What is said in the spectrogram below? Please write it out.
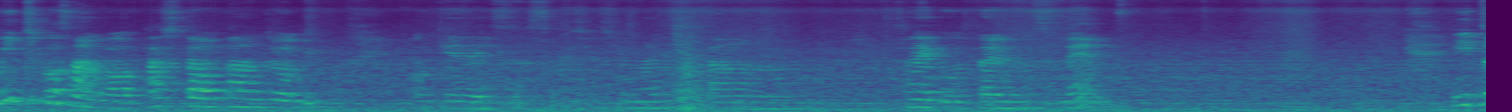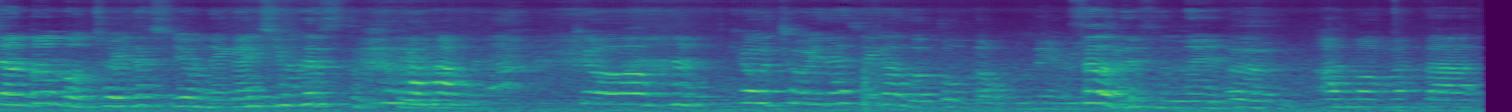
みちこさんが明日お誕生日。OK です。スクショしました。最後歌いますね。いーちゃんどんどんちょい出しお願いします。と 今日今日ちょい出し画像撮ったもんねそうですね。うん。あのまた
